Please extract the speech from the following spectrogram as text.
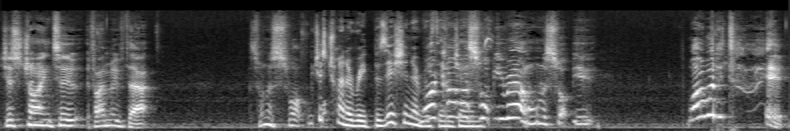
Just trying to. If I move that, I just want to swap. We're just trying to reposition everything. Why can't James. I swap you around? I want to swap you. Why would it do it?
